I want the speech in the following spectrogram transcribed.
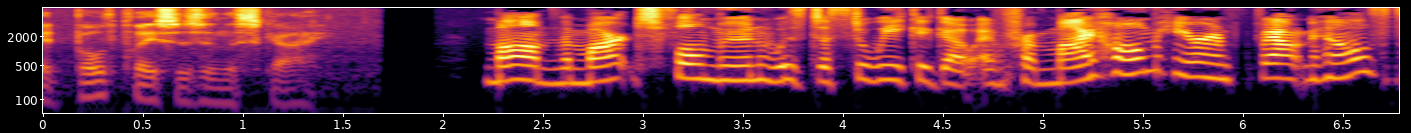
at both places in the sky. Mom, the March full moon was just a week ago, and from my home here in Fountain Hills,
